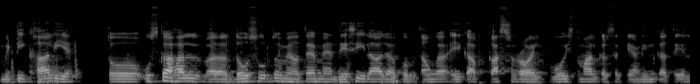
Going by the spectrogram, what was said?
مٹی کھا لی ہے تو اس کا حل دو صورتوں میں ہوتا ہے۔ میں دیسی علاج آپ کو بتاؤں گا۔ ایک آپ کاسٹر آئل، وہ استعمال کر سکتے ہیں۔ اڑین کا تیل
